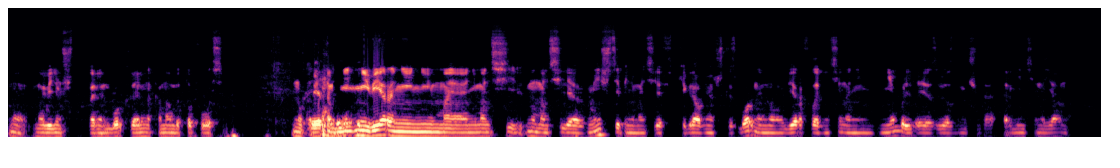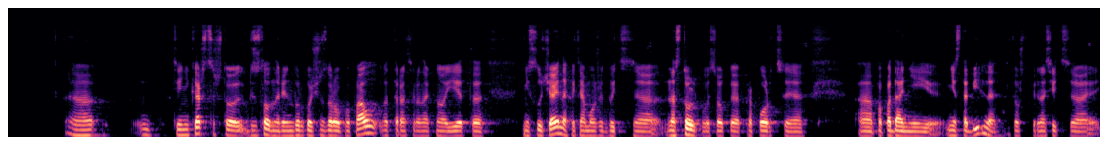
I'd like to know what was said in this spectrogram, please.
Ну, мы видим, что Оренбург реально команда топ-8. Ну, при этом ни, ни Вера, ни, ни, ни Мансиль, ну, Мансилия в меньшей степени, Мансилия все-таки играл в юношеской сборной, но Вера, Флорентина, они не были звездами чемпионата Аргентины явно. Э, тебе не кажется, что, безусловно, Оренбург очень здорово попал в это трансферное окно, и это не случайно, хотя, может быть, э, настолько высокая пропорция попаданий нестабильно, для того, чтобы переносить э,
